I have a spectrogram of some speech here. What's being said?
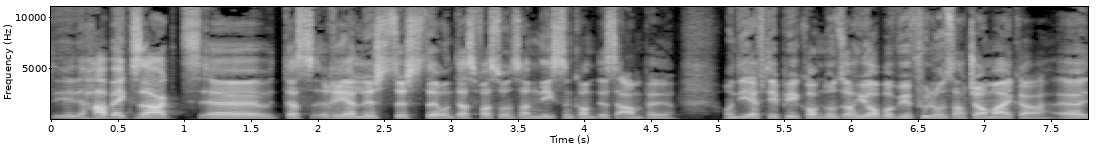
Äh, Habeck sagt, äh, das Realistischste und das, was uns am nächsten kommt, ist Ampel. Und die FDP kommt und sagt, ja, aber wir fühlen uns nach Jamaika. Äh,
